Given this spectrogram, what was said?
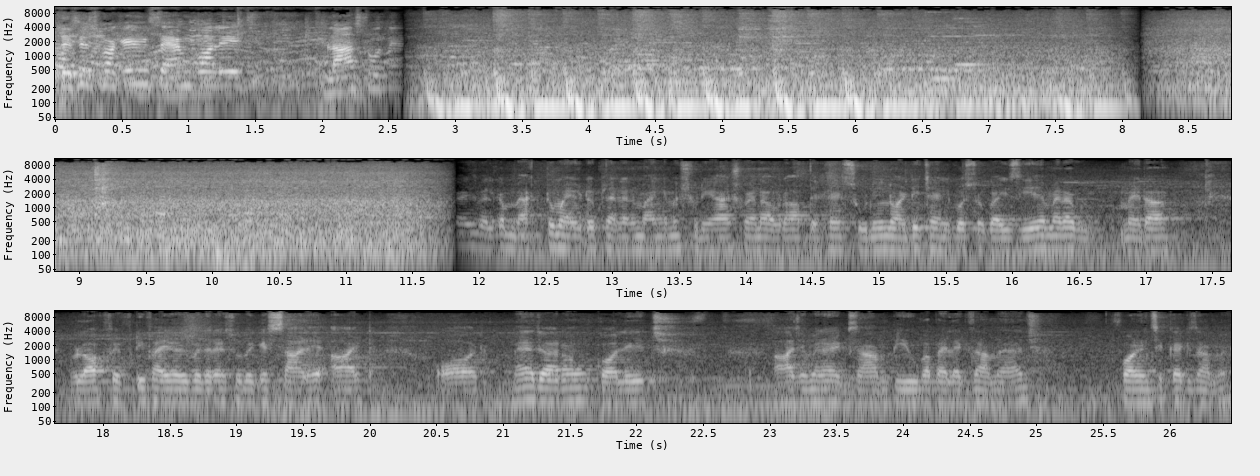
This is fucking Sam college blast होते हैं। Welcome back to my YouTube channel my name Suryansh मैंने और आप देख रहे हैं सूरी नॉटी चैनल को। सो गाइस ये है मेरा मेरा ब्लॉग 55 फाइव बज रहे हैं सुबह के साढ़े आठ। और मैं जा रहा हूँ कॉलेज आज है मेरा एग्ज़ाम पीयू का पहला एग्ज़ाम है आज। फॉरेंसिक का एग्ज़ाम है।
